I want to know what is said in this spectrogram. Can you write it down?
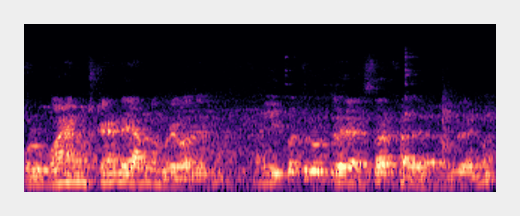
ઓલું વાહનનું સ્ટેન્ડ આમ નામ રહેવા દેજો. એ પતરું સરખા જ એમાં?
